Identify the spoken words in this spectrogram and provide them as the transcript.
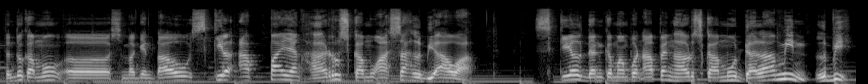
tentu kamu uh, semakin tahu skill apa yang harus kamu asah lebih awal. Skill dan kemampuan apa yang harus kamu dalamin lebih.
